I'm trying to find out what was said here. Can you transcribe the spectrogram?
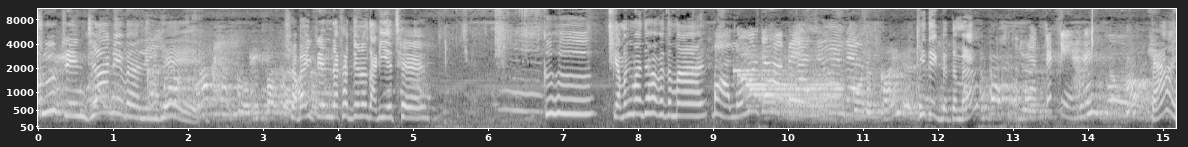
ট্রু ট্রেন জানে वाली है সবাই ট্রেন দেখার জন্য দাঁড়িয়েছে কুহু কেমন মজা হবে তোমার ভালো মজা হবে কি দেখবে তোমরা আমরা একটা ট্রেন দেখবো তাই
